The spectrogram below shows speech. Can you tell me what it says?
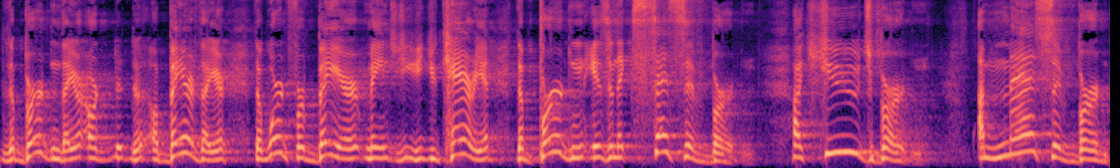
the burden there or bear there, the word for bear means you, you carry it. The burden is an excessive burden, a huge burden, a massive burden,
